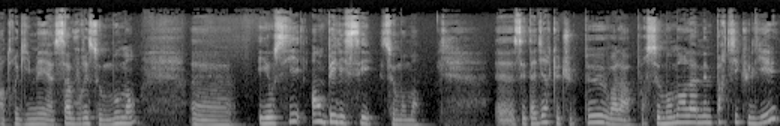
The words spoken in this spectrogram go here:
entre guillemets, savourer ce moment et aussi embellisser ce moment. C'est-à-dire que tu peux, voilà, pour ce moment-là même particulier,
